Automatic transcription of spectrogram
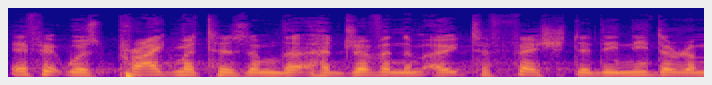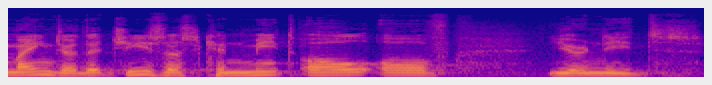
If it was pragmatism that had driven them out to fish, did they need a reminder that Jesus can meet all of your needs.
